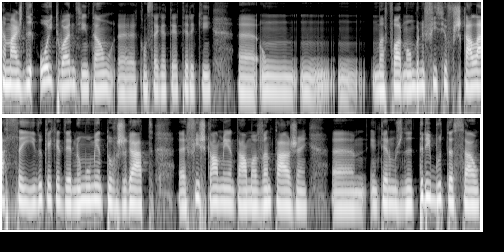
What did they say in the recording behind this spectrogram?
há mais de 8 anos, e então eh, consegue até ter aqui eh, um- um- um- uma forma, um benefício fiscal à saída. O que é que quer dizer? No momento do resgate, eh, fiscalmente há uma vantagem em termos de tributação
